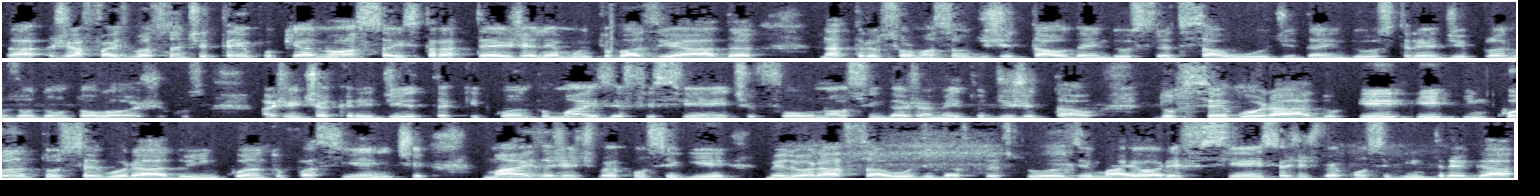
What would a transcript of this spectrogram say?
Tá? Já faz bastante tempo que a nossa estratégia é muito baseada na transformação digital da indústria de saúde, da indústria de planos odontológicos. A gente acredita que quanto mais eficiente for o nosso engajamento digital do segurado e, e enquanto segurado e enquanto paciente, mais a gente vai conseguir melhorar a saúde das pessoas e maior eficiência a gente vai conseguir entregar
